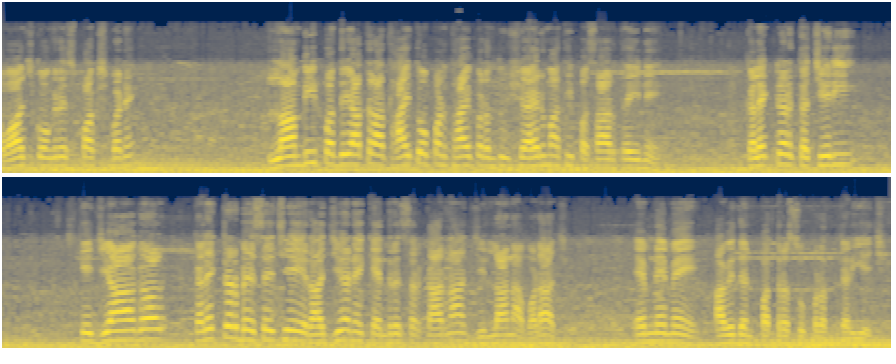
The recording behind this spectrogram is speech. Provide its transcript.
અવાજ કોંગ્રેસ પક્ષ બને. લાંબી પદયાત્રા થાય તો પણ થાય, પરંતુ શહેરમાંથી પસાર થઈને કલેક્ટર કચેરી કે જ્યાં આગળ કલેક્ટર બેસે છે એ રાજ્ય અને કેન્દ્ર સરકારના જિલ્લાના વડા છે. એમને મેં આવેદનપત્ર સુપરત કરીએ છીએ.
